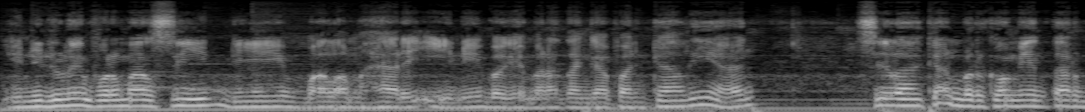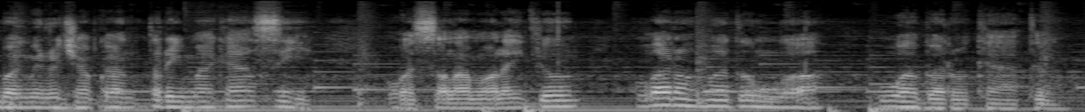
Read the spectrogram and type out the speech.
Ini dulu informasi di malam hari ini. Bagaimana tanggapan kalian? Silahkan berkomentar. Bang mengucapkan terima kasih. Wassalamualaikum warahmatullahi wabarakatuh.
